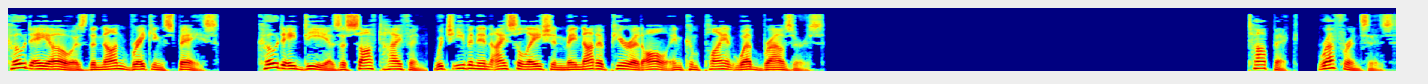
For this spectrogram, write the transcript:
Code A0 is the non-breaking space. Code AD is a soft hyphen, which even in isolation may not appear at all in compliant web browsers. References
